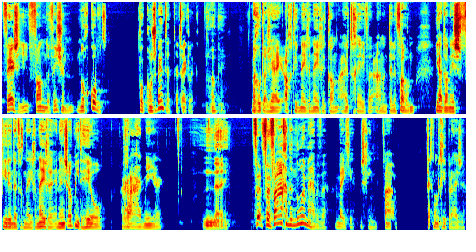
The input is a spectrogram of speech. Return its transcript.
versie van de Vision nog komt. Voor consumenten, daadwerkelijk. Oké. Okay. Maar goed, als jij 18,99 kan uitgeven aan een telefoon, ja, dan is 34,99 ineens ook niet heel raar meer. Nee. Ver, vervagende normen hebben we een beetje, misschien, qua technologieprijzen.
